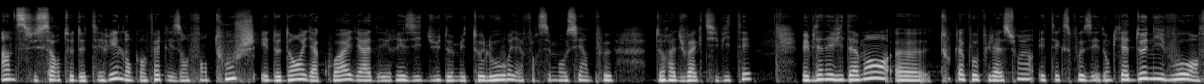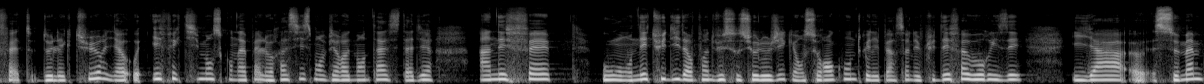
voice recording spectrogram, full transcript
un de ces sortes de terrils. Donc en fait, les enfants touchent et dedans, il y a quoi? Il y a des résidus de métaux lourds, il y a forcément aussi un peu de radioactivité. Mais bien évidemment, euh, toute la population est exposée. Donc il y a deux niveaux en fait de lecture. Il y a effectivement ce qu'on appelle le racisme environnemental, c'est-à-dire un effet où on étudie d'un point de vue sociologique et on se rend compte que les personnes les plus défavorisées il y a euh, ce même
